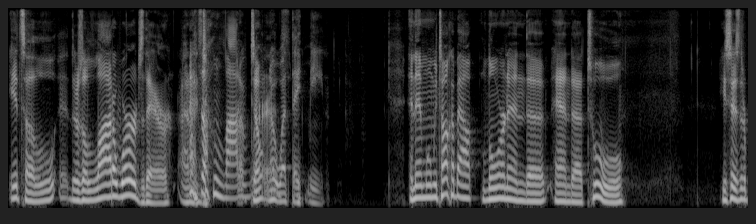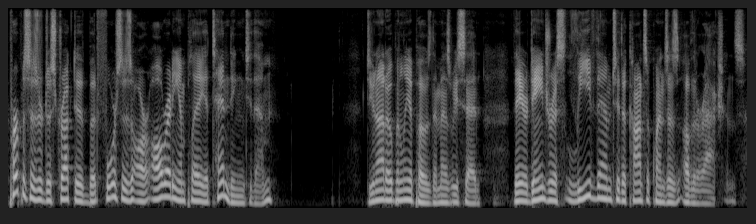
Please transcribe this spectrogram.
it's a there's a lot of words there, and I That's a lot of don't know what they mean. And then when we talk about Lorn and the and uh, Tool, he says their purposes are destructive, but forces are already in play attending to them. Do not openly oppose them, as we said. They are dangerous. Leave them to the consequences of their actions.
